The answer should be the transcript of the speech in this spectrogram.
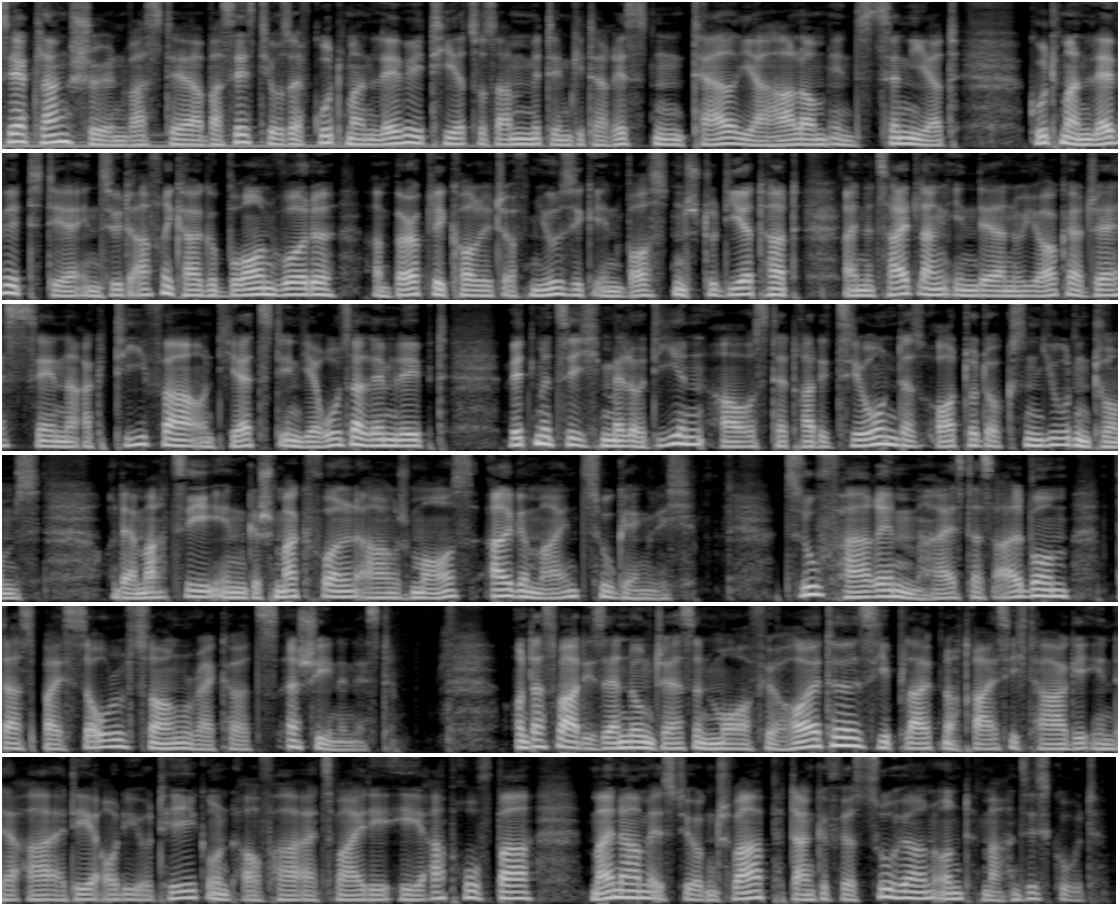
Sehr klangschön, was der Bassist Josef Gutmann-Levitt hier zusammen mit dem Gitarristen Tal Yahalom inszeniert. Gutmann-Levitt, der in Südafrika geboren wurde, am Berklee College of Music in Boston studiert hat, eine Zeit lang in der New Yorker Jazzszene aktiv war und jetzt in Jerusalem lebt, widmet sich Melodien aus der Tradition des orthodoxen Judentums und er macht sie in geschmackvollen Arrangements allgemein zugänglich. Zufarim heißt das Album, das bei Soul Song Records erschienen ist. Und das war die Sendung Jazz and More für heute. Sie bleibt noch 30 Tage in der ARD Audiothek und auf hr2.de abrufbar. Mein Name ist Jürgen Schwab. Danke fürs Zuhören und machen Sie es gut.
